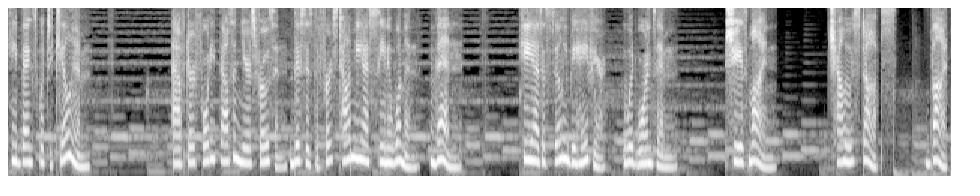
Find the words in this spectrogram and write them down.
He begs Wood to kill him. After 40,000 years frozen, this is the first time he has seen a woman. Then, he has a silly behavior. Wood warns him. She is mine. Chalu stops. But,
